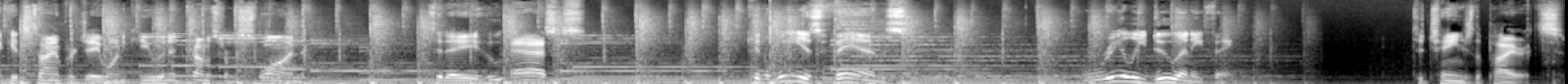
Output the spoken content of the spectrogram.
Back. It's time for J1Q, and it comes from Swan today, who asks Can we as fans really do anything to change the Pirates?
